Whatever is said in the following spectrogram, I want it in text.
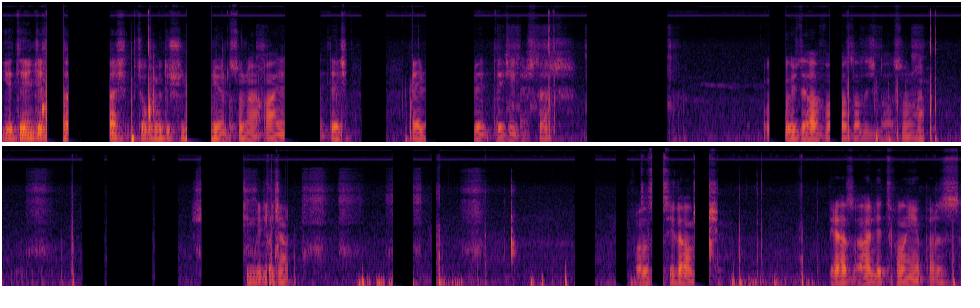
Yeterince taş toplamayı düşünüyorum. Sonra aletler için elbette gelecek taşlar. O yüzden daha fazla alacağım daha sonra. Şimdilik alacağım. Fazlasıyla almışım. Biraz alet falan yaparız.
